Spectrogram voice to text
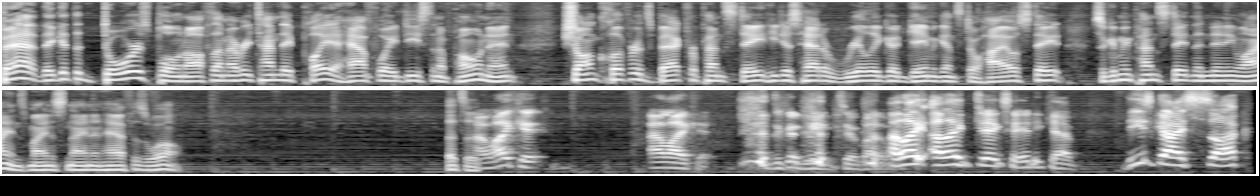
bad. They get the doors blown off them every time they play a halfway decent opponent. Sean Clifford's back for Penn State. He just had a really good game against Ohio State. So give me Penn State and the Nittany Lions minus nine and a half as well. That's it. I like it. I like it. It's a good meme too, by the way. I like I like Jake's handicap. These guys suck.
